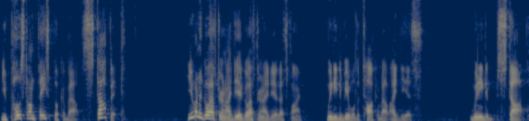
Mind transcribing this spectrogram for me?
You post on Facebook about. Stop it. You want to go after an idea, go after an idea, that's fine. We need to be able to talk about ideas. We need to stop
